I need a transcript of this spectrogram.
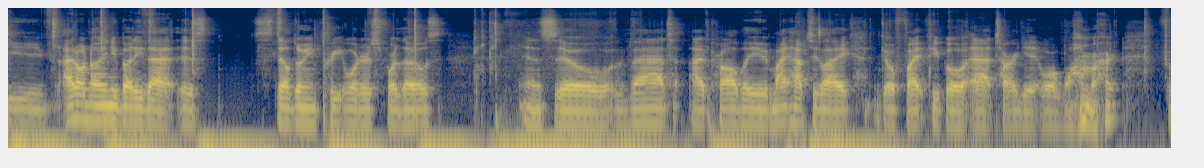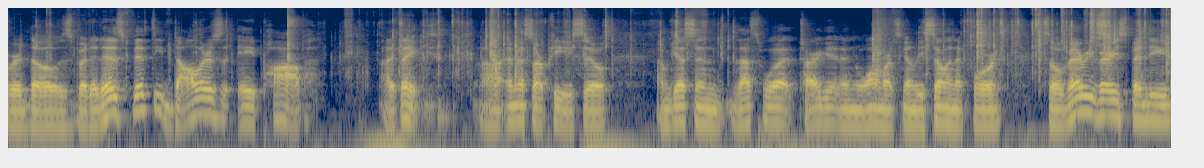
you, I don't know anybody that is still doing pre-orders for those and so that I probably might have to like go fight people at Target or Walmart for those but it is $50 a pop I think uh, MSRP so I'm guessing that's what Target and Walmart's going to be selling it for. So very, very spendy.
